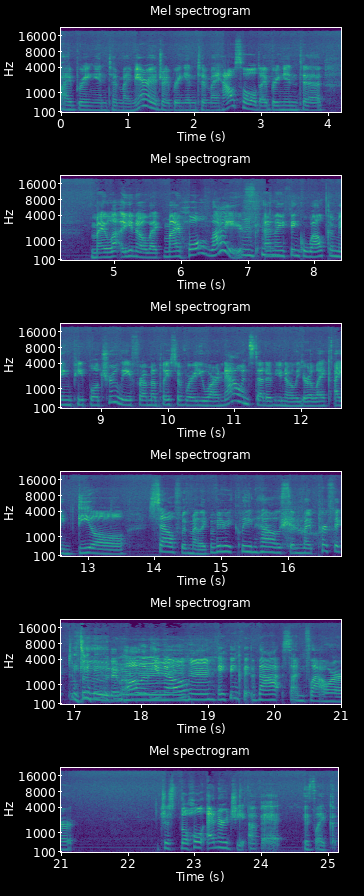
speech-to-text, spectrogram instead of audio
I bring into my marriage, I bring into my household, I bring into my li- you know like my whole life. Mm-hmm. And i think welcoming people truly from a place of where you are now instead of you know your like ideal self with my like very clean house and my perfect food and all of you know? Mm-hmm. I think that that sunflower just the whole energy of it is like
